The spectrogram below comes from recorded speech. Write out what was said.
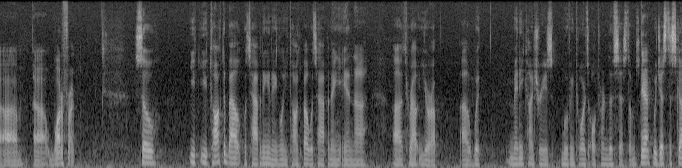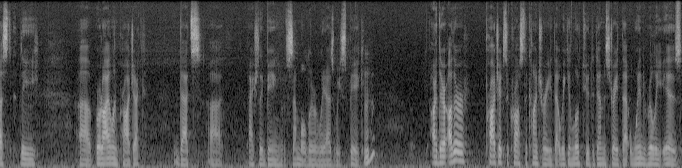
um, uh, waterfront. So you, you talked about what's happening in England, you talked about what's happening in, uh, uh, throughout Europe uh, with many countries moving towards alternative systems. Yeah. We just discussed the uh, Rhode Island project that's uh, actually being assembled literally as we speak. Mhm. Are there other projects across the country that we can look to to demonstrate that wind really is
